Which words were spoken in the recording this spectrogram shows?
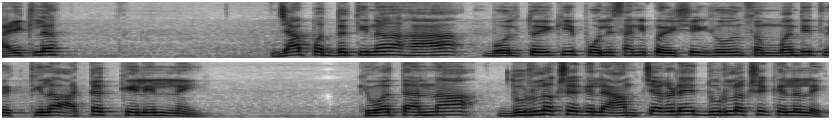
ऐकलं? ज्या पद्धतीनं हा बोलतोय की पोलिसांनी पैसे घेऊन संबंधित व्यक्तीला अटक केलेली नाही किंवा त्यांना दुर्लक्ष केलं आहे आमच्याकडे दुर्लक्ष केलेलं आहे.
